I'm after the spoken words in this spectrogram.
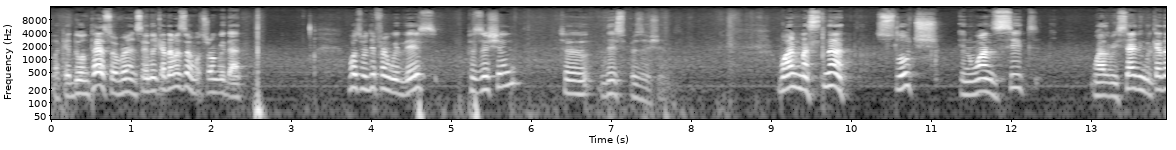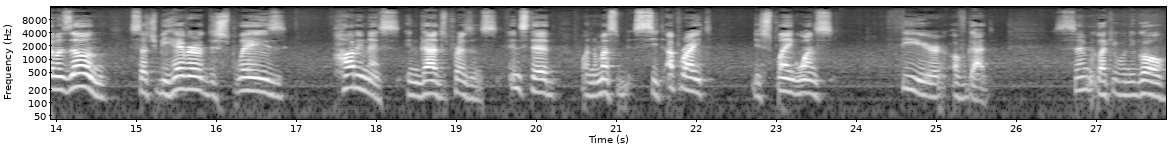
like I do on Passover and say? What's wrong with that? What's so different with this position to this position? One must not slouch in one's seat while reciting Birkat Hamazon. Such behavior displays haughtiness in God's presence. Instead, one must sit upright, displaying one's fear of God. Same like when you go,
